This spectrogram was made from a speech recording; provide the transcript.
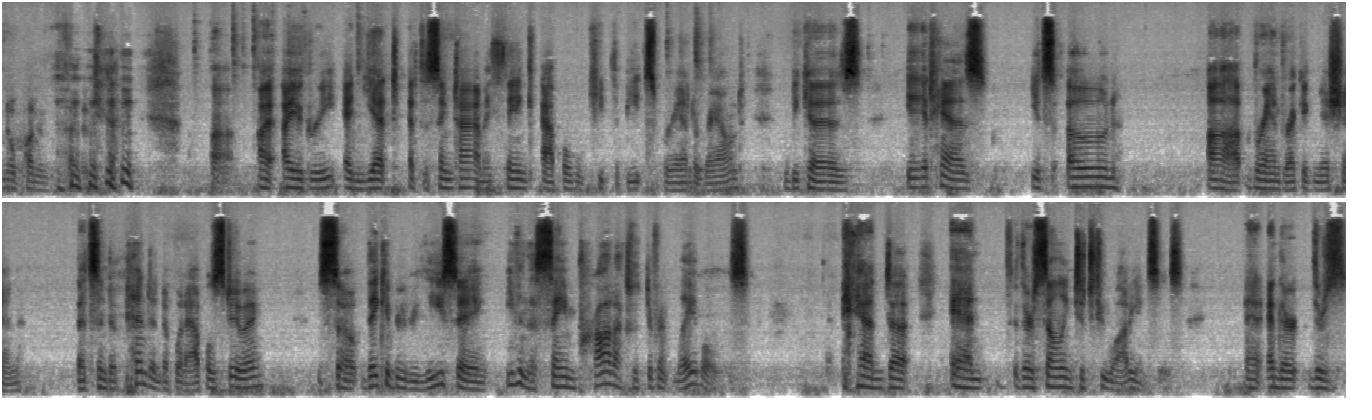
No pun intended. Uh, I, I agree, and yet at the same time, I think Apple will keep the Beats brand around because it has its own uh, brand recognition that's independent of what Apple's doing. So they could be releasing even the same products with different labels, and uh, and they're selling to two audiences, and, and there there's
